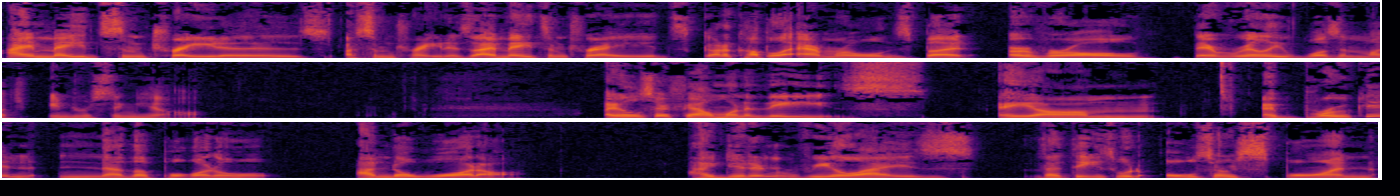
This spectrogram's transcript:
I made some traders, uh, some traders. I made some trades, got a couple of emeralds, but overall, there really wasn't much interesting here. I also found one of these, a um, a broken nether portal underwater. I didn't realize that these would also spawn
